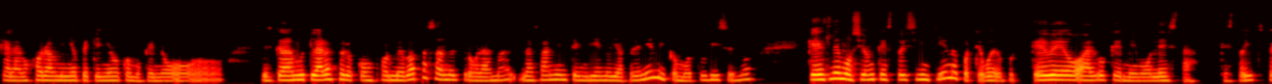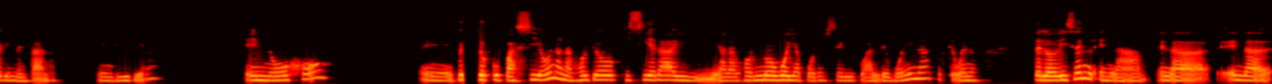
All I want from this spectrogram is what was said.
que a lo mejor a un niño pequeño como que no, les quedan muy claras, pero conforme va pasando el programa, las van entendiendo y aprendiendo. Y como tú dices, ¿no? ¿Qué es la emoción que estoy sintiendo? Porque, bueno, porque veo algo que me molesta, que estoy experimentando. Envidia, enojo, eh, preocupación. A lo mejor yo quisiera y a lo mejor no voy a poder ser igual de buena, porque, bueno, te lo dicen en la, en la, en la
